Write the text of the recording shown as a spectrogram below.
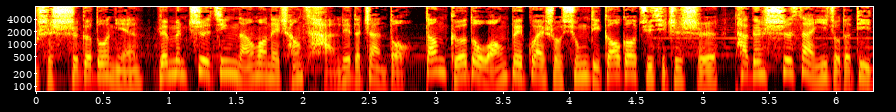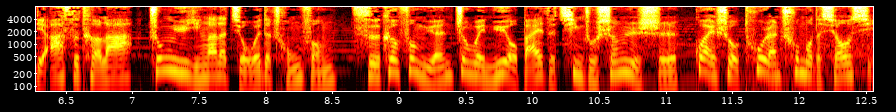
使时隔多年，人们至今难忘那场惨烈的战斗。当格斗王被怪兽兄弟高高举起之时，他跟失散已久的弟弟阿斯特拉终于迎来了久违的重逢。此刻，凤元正为女友白子庆祝生日时，怪兽突然出没的消息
